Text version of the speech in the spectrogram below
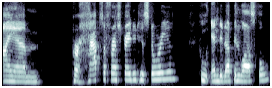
I am perhaps a frustrated historian who ended up in law school.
